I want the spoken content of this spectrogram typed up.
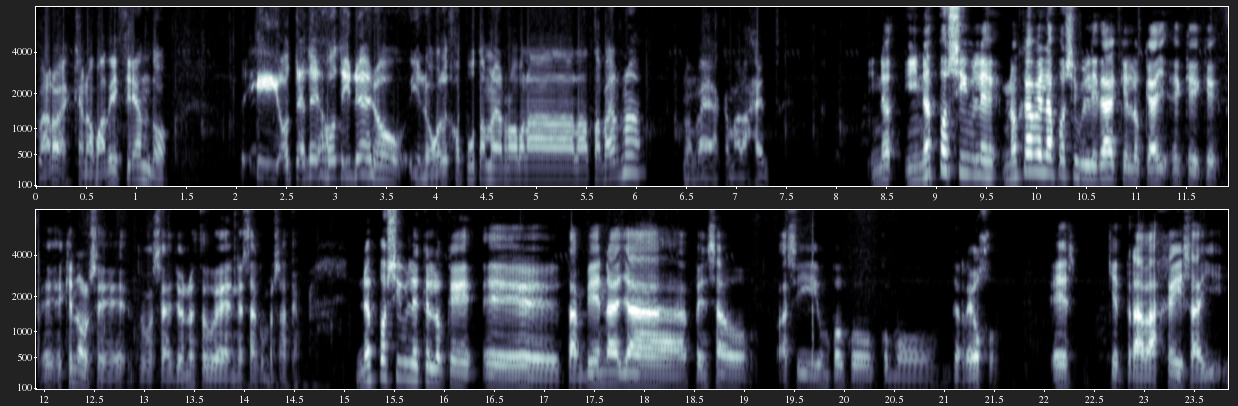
Claro, es que nos va diciendo. Y yo te dejo dinero. Y luego el hijo puta me roba la, la taberna. No vea, qué mala gente. Y no, y no es posible, no cabe la posibilidad que lo que hay, eh, que, que- eh, es que no lo sé, eh, o sea, yo no estuve en esa conversación. No es posible que lo que eh, también haya pensado así un poco como de reojo es que trabajéis ahí,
